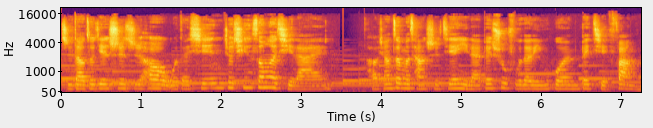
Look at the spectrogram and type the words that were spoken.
知道这件事之后，我的心就轻松了起来，好像这么长时间以来被束缚的灵魂被解放了。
